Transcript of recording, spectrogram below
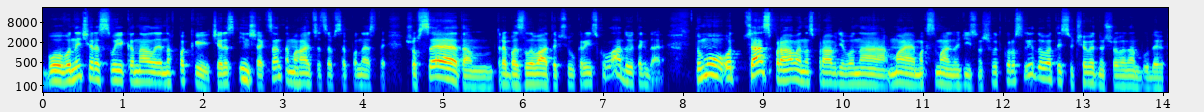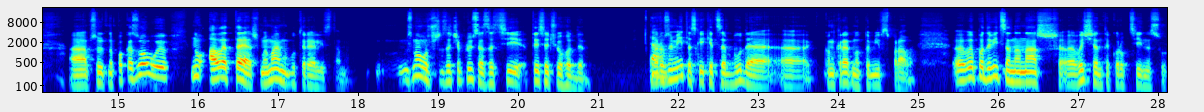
бо вони через свої канали навпаки, через інший акцент намагаються це все понести. Що все там треба зливати всю українську владу і так далі. Тому, от ця справа насправді вона має максимально дійсно швидко розслідуватись. Очевидно, що вона буде абсолютно показовою. Ну але теж ми маємо бути реалістами. Знову ж зачеплюся за ці тисячу годин. Ви розумієте, скільки це буде е, конкретно томів справи? Е, Ви подивіться на наш е, вищий антикорупційний суд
